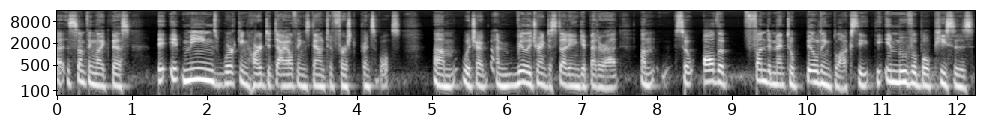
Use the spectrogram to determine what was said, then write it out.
uh, something like this, it, it means working hard to dial things down to first principles, um, which I, I'm really trying to study and get better at. Um, so all the fundamental building blocks, the the immovable pieces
